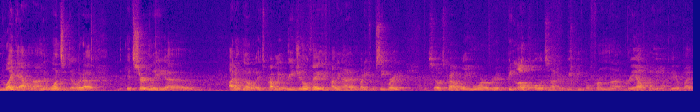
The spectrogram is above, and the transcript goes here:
like Al-Anon, that wants to do it. Uh, it's certainly, uh, I don't know, it's probably a regional thing. It's probably not everybody from Sea Bright. So it's probably more, be local. It's not going to be people from uh, Brielle coming up here, but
